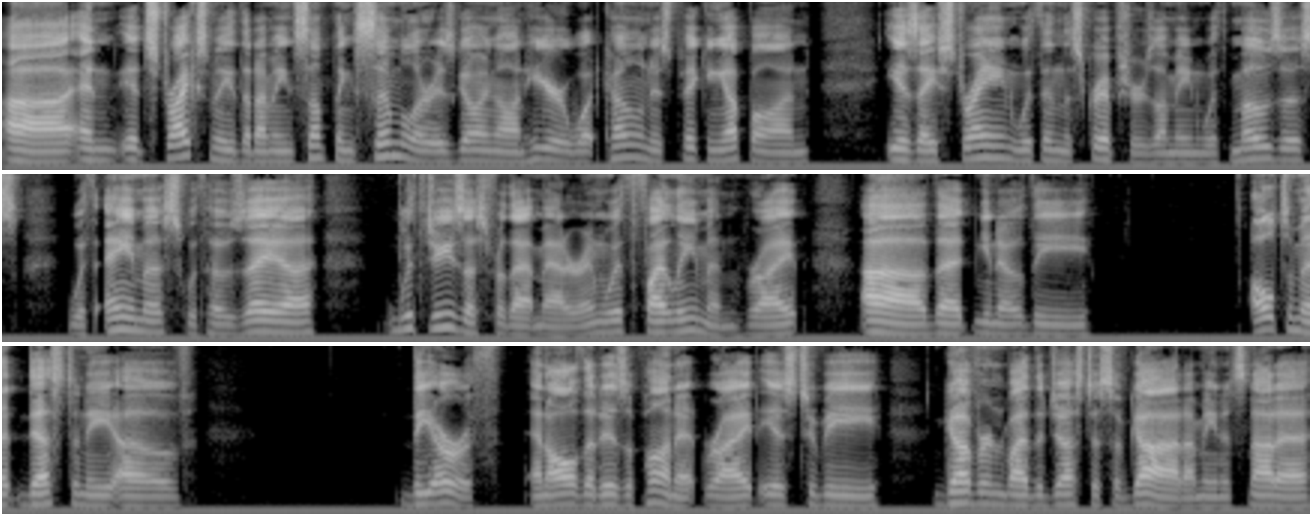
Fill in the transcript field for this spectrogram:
Uh, and it strikes me that, I mean, something similar is going on here. What Cone is picking up on is a strain within the scriptures. I mean, with Moses, with Amos, with Hosea, with Jesus for that matter, and with Philemon, right? Uh, that, you know, the ultimate destiny of the earth and all that is upon it, right, is to be governed by the justice of God. I mean, it's not a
